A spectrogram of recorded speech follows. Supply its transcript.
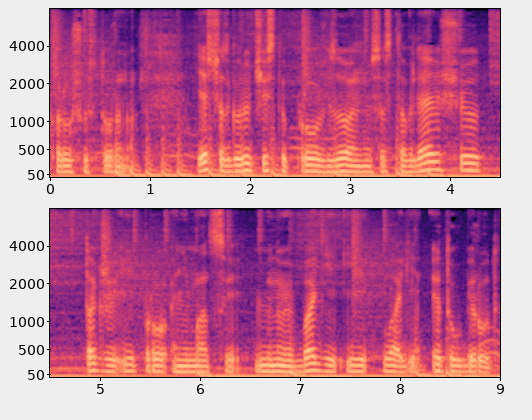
в хорошую сторону. Я сейчас говорю чисто про визуальную составляющую, также и про анимации, минуя баги и лаги. Это уберут.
